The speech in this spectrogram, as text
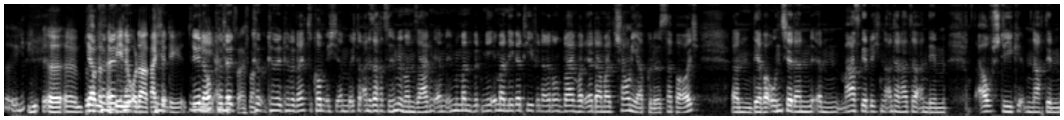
äh, äh, besonders ja, wir, erwähne können, oder reiche die, die, Genau, die können, wir, können, wir, können wir gleich zu kommen. Ich ähm, möchte eine Sache zu Himmelmann sagen. Ähm, Himmelmann wird mir immer negativ in Erinnerung bleiben, weil er damals Schauni abgelöst hat bei euch ähm, der bei uns ja dann ähm, maßgeblichen Anteil hatte an dem Aufstieg nach dem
